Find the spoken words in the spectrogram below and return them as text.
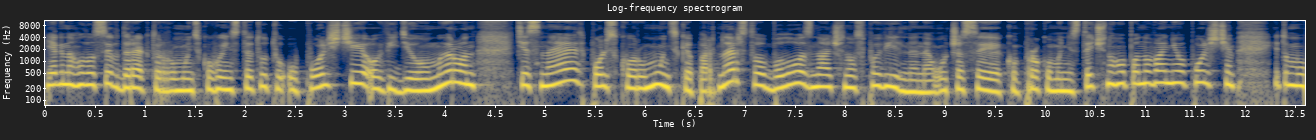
Як наголосив директор Румунського інституту у Польщі Овідіо Мирон, тісне польсько-румунське партнерство було значно сповільнене у часи прокомуністичного панування у Польщі, і тому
